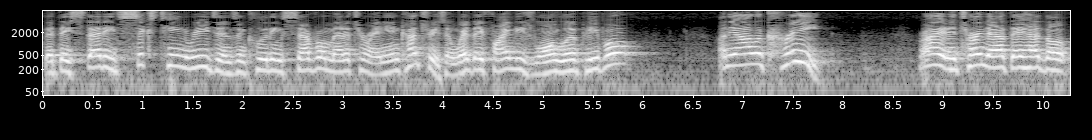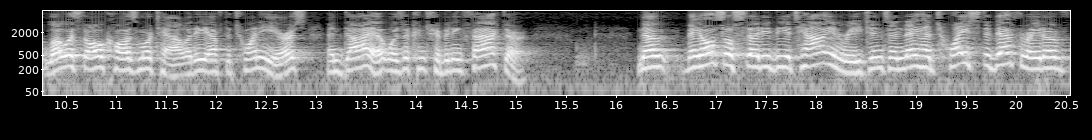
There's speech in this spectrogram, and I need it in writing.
that they studied 16 regions, including several Mediterranean countries. And where'd they find these long-lived people? On the Isle of Crete. Right, it turned out they had the lowest all-cause mortality after 20 years, and diet was a contributing factor. Now, they also studied the Italian regions, and they had twice the death rate of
